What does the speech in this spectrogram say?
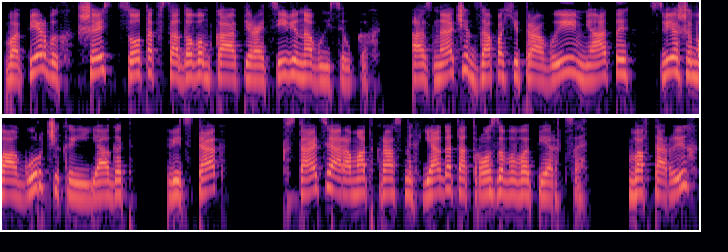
Во-первых, шесть соток в садовом кооперативе на выселках. А значит, запахи травы, мяты, свежего огурчика и ягод. Ведь так? Кстати, аромат красных ягод от розового перца. Во-вторых,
